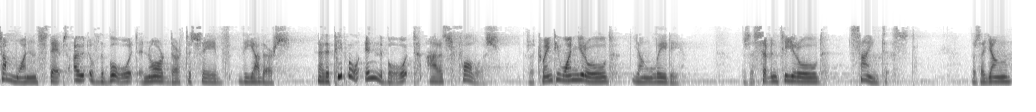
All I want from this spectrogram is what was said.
someone steps out of the boat in order to save the others. Now the people in the boat are as follows. There's a 21 year old young lady. There's a 70 year old scientist. There's a young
